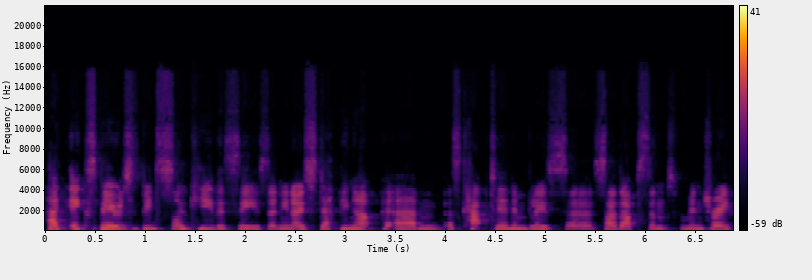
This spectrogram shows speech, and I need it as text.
Her experience has been so key this season, you know, stepping up um, as captain in Blue's uh, sad absence from injury.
